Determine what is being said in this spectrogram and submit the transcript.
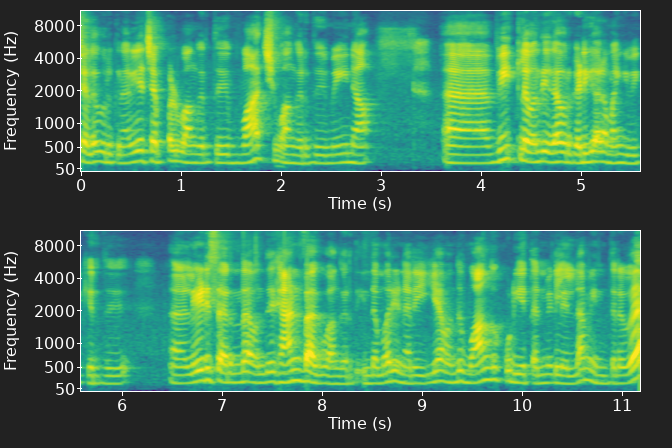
செலவு இருக்குது நிறைய செப்பல் வாங்குறது வாட்ச் வாங்குறது மெயினாக வீட்டில் வந்து ஏதாவது ஒரு கடிகாரம் வாங்கி வைக்கிறது. லேடிஸாக இருந்தால் வந்து ஹேண்ட்பேக் வாங்குறது. இந்த மாதிரி நிறைய வந்து வாங்கக்கூடிய தன்மைகள் எல்லாம் இந்த தடவை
